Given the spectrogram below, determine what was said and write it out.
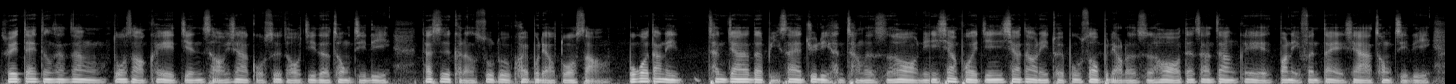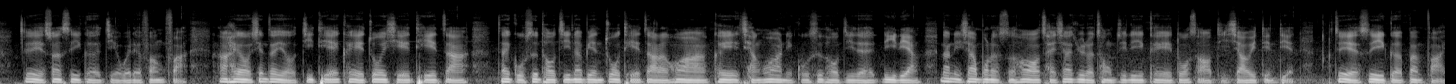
所以带登山杖多少可以减少一下股四头肌的冲击力，但是可能速度快不了多少。不过当你参加的比赛距离很长的时候，你下坡已经下到你腿部受不了的时候，登山杖可以帮你分担一下冲击力，这也算是一个解围的方法。那还有现在有肌贴可以做一些贴扎，在股四头肌那边做贴扎的话，可以强化你股四头肌的力量，那你下坡的时候踩下去的冲击力可以多少抵消一点点。这也是一个办法。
